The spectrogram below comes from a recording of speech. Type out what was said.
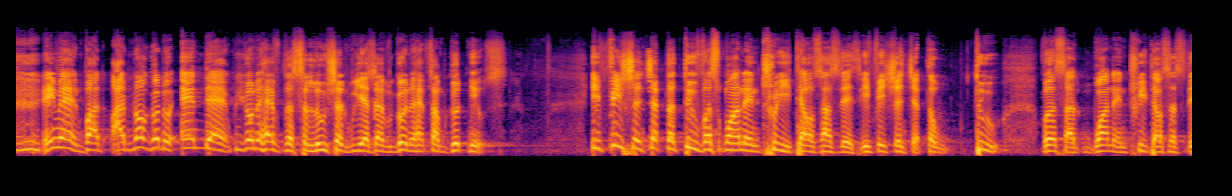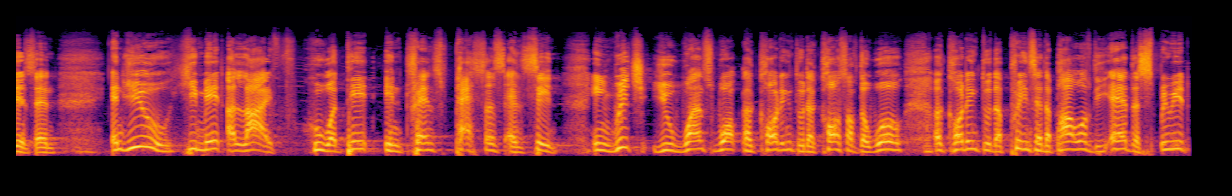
Amen. But I'm not going to end there. We're going to have the solution. We are going to have some good news. Ephesians chapter 2, verse 1 and 3 tells us this. Ephesians chapter 2, verse 1 and 3 tells us this. And, and you he made alive who were dead in trespasses and sin, in which you once walked according to the course of the world, according to the prince and the power of the air, the spirit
